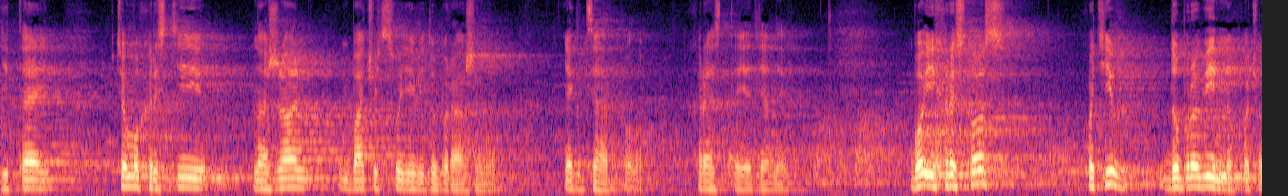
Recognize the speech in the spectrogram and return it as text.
дітей в цьому хресті, на жаль, бачать своє відображення, як дзеркало. Хрест є для них. Бо і Христос хотів добровільно, хочу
